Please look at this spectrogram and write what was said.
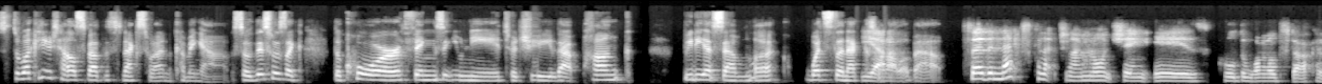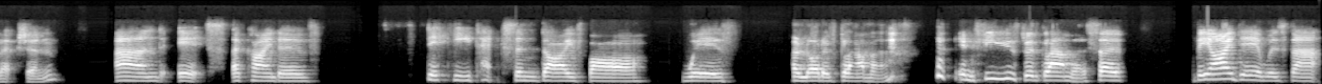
So, what can you tell us about this next one coming out? So, this was like the core things that you need to achieve that punk BDSM look. What's the next yeah. one all about? So, the next collection I'm launching is called the Wild Star Collection. And it's a kind of sticky Texan dive bar with a lot of glamour, infused with glamour. So, the idea was that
